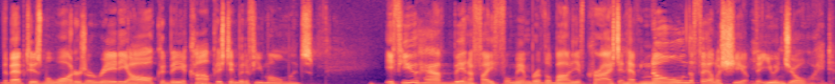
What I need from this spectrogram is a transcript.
the baptismal waters are ready. All could be accomplished in but a few moments. If you have been a faithful member of the body of Christ and have known the fellowship that you enjoyed,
